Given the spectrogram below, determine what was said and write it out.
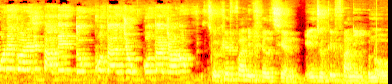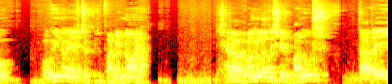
মনে করে যে তাদের দক্ষতা যোগ্যতা জনক চোখের পানি ফেলছেন। এই চোখের পানি কোনো অভিনয়ের চোখের পানি নয়। সারা বাংলাদেশের মানুষ তার এই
